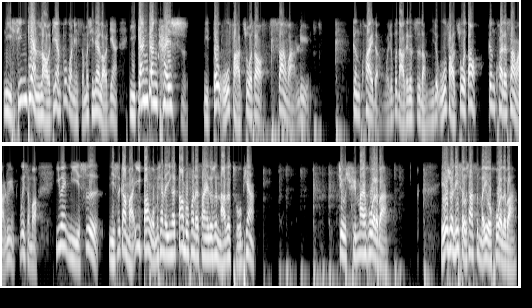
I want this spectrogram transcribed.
你新店、老店，不管你什么新店、老店，你刚刚开始，你都无法做到上网率更快的，我就不打这个字了，你就无法做到更快的上网率。为什么？因为你是你是干嘛？一般我们现在应该大部分的商业都是拿着图片就去卖货了吧？也就是说，你手上是没有货的吧？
